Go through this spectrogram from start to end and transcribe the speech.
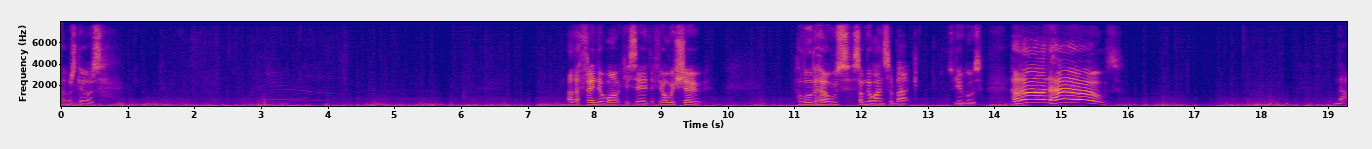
Hitters getters. I had a friend at work, he said if you always shout hello the hills, somebody will answer back. So here goes. Hello the hills! Nah.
